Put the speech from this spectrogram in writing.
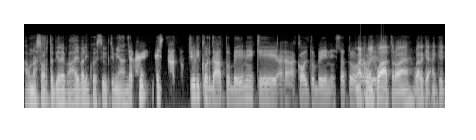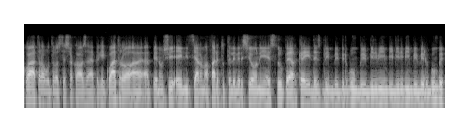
ha una sorta di revival in questi ultimi anni. 3 è stato più ricordato bene che ha accolto bene. È stato, Ma come il 4, eh? Guarda che anche il 4 ha avuto la stessa cosa, eh? Perché il 4 eh, appena uscì e iniziarono a fare tutte le versioni e Super Arcade, e Sbrimbi, Birbumbi, Biribimbi, Biribimbi, Birbumbi,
